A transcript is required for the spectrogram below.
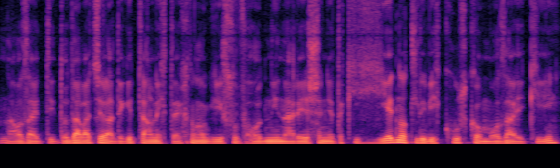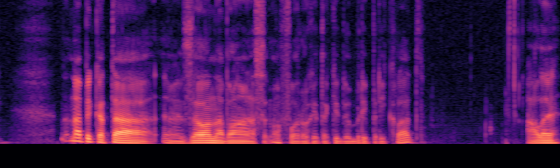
naozaj tí dodávateľa digitálnych technológií sú vhodní na riešenie takých jednotlivých kúskov mozaiky. Napríklad tá neviem, zelená vlna na semaforoch je taký dobrý príklad. Ale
